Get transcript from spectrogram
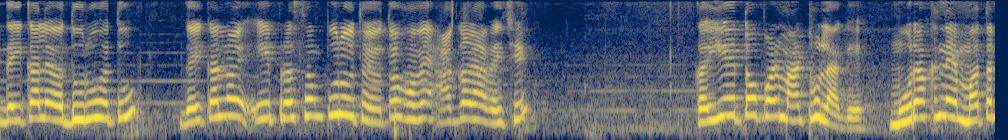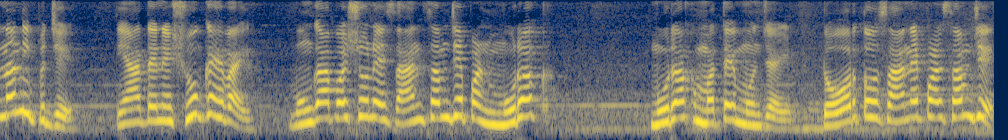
ગઈકાલે અધૂરું હતું. ગઈકાલનો એ પ્રસંગ પૂરો થયો તો હવે આગળ આવે છે. કહીએ તો પણ માઠું લાગે. મૂરખને મત ન નીપજે. ત્યાં તેને શું કહેવાય? મૂંગા પશુને સાન સમજે પણ મૂરખ મૂરખ મતે મૂંઝાય ઢોર તો સાને પણ સમજે.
